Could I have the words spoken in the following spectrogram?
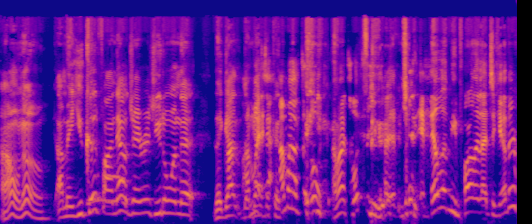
I don't know. I mean, you could find out, Jay Rich. You the one that they got. I that might, got the I'm gonna have to look. I'm gonna have to look for you guys. If, if they'll let me parlay that together,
